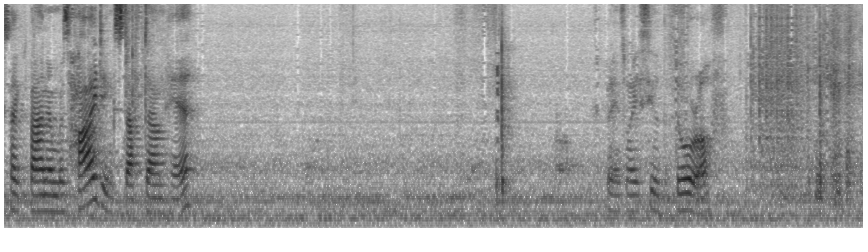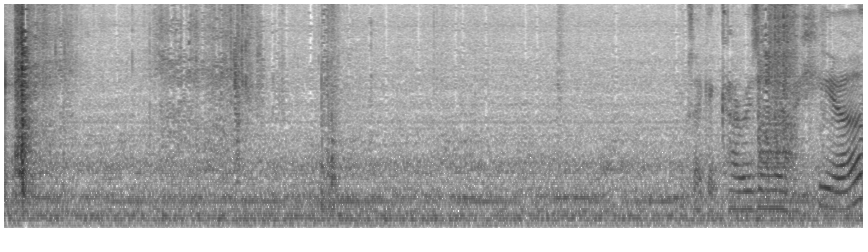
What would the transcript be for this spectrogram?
Looks like Bannon was hiding stuff down here. Explains why he sealed the door off. Looks like it carries on over here.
